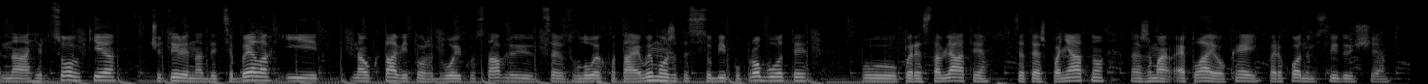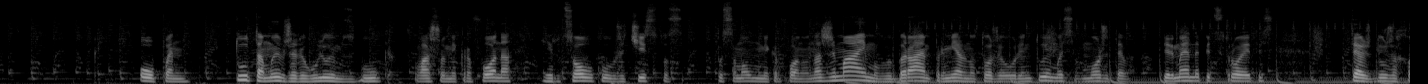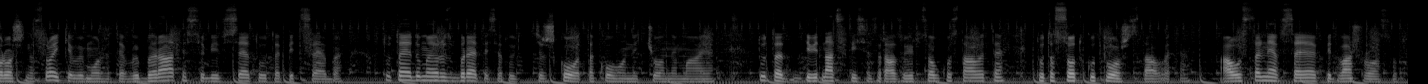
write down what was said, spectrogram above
на герцовці, 4 на децибелах і на октаві теж двойку ставлю. Це з голови хватає. Ви можете собі попробувати по- переставляти, це теж понятно. Нажимаємо Apply, OK, переходимо в слідуще Open. Тут ми вже регулюємо звук вашого мікрофона, гірцовку вже чисто по самому мікрофону. Нажимаємо, вибираємо, примірно теж орієнтуємось, можете під мене підстроїтись. Теж дуже хороші настройки, ви можете вибирати собі все тут під себе. Тут, я думаю, розберетеся, тут тяжкого такого нічого немає. Тут 19 тисяч зразу гірцовку ставите, тут сотку теж ставите. А остальне все під ваш розсуд.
